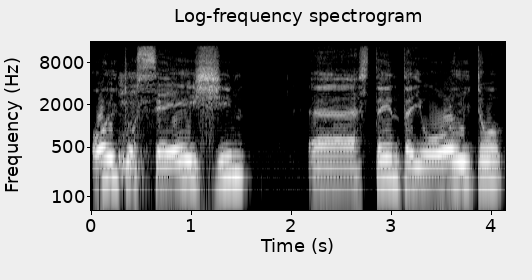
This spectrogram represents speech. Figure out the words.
Oito seishi uh, eh, stenta ioito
